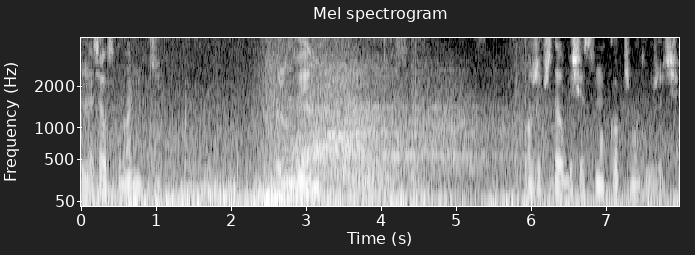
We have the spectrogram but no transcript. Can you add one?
Leciał z kumaniki. Wyląduje? Może przydałoby się.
